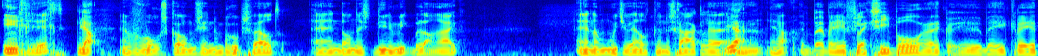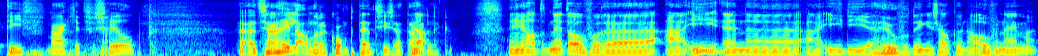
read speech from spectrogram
ingericht. Ja, En vervolgens komen ze in een beroepsveld. En dan is dynamiek belangrijk. En dan moet je wel kunnen schakelen. Ja. En, ja. ben ben je flexibel, hè? Kun je, ben je creatief, maak je het verschil. Ja, het zijn hele andere competenties uiteindelijk. En je had het net over eh, AI. En eh, AI die eh, heel veel dingen zou kunnen overnemen.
